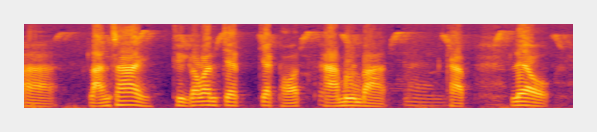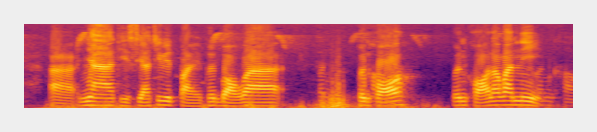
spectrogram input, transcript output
อ่า หลานชาย ถึงรางวัลแจ็คแจ็คพอตหาหมื่นบาทแม่นครับ แล้วอ่ายาที่เสียชีวิตไป เพิ่นบอกว่าเพิ่นเพิ่นขอเพิ่นขอรางวัลนี้เพิ่นขอ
